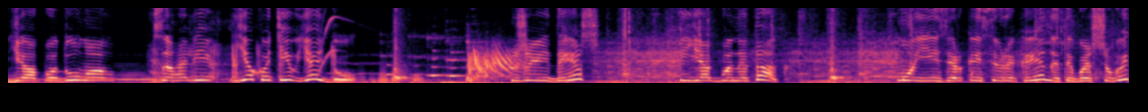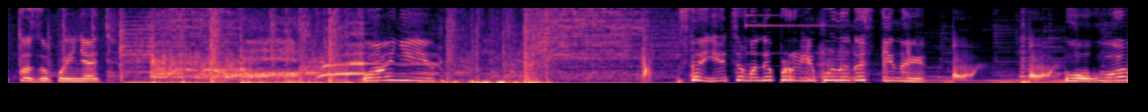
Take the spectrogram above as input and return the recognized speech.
я подумав. Взагалі, я хотів, я йду. Вже йдеш? Як би не так. Мої зірки сюрикени тебе швидко зупинять. Ой, ні. Здається, мене приліпили до стіни. Ого,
